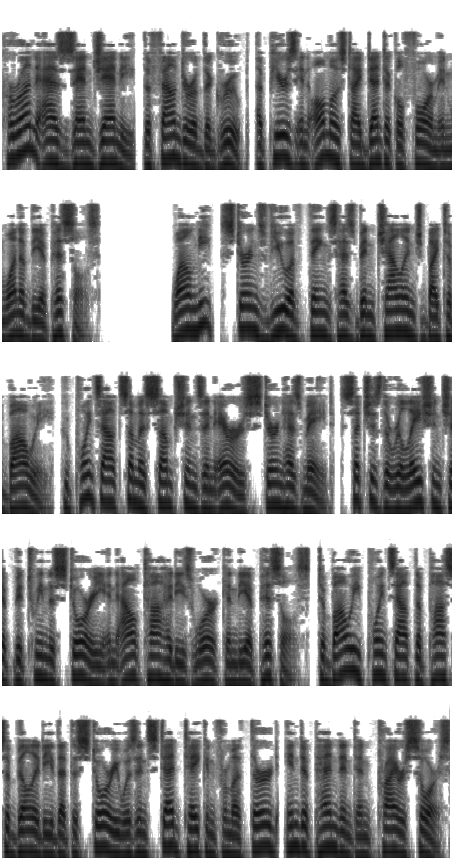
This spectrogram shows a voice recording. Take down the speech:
Harun az-Zanjani, the founder of the group, appears in almost identical form in one of the epistles. While neat, Stern's view of things has been challenged by Tibawi, who points out some assumptions and errors Stern has made, such as the relationship between the story in al-Tawhidi's work and the epistles. Tibawi points out the possibility that the story was instead taken from a third, independent and prior source.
